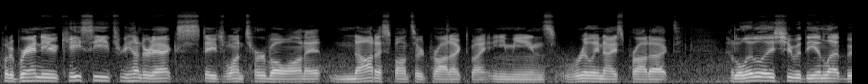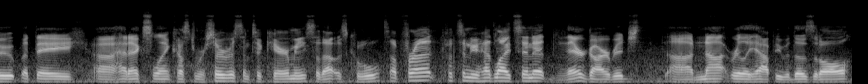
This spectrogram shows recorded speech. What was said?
put a brand new KC300X stage one turbo on it. Not a sponsored product by any means, really nice product. Had a little issue with the inlet boot, but they uh, had excellent customer service and took care of me, so that was cool. It's up front, put some new headlights in it. They're garbage. Uh, not really happy with those at all.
